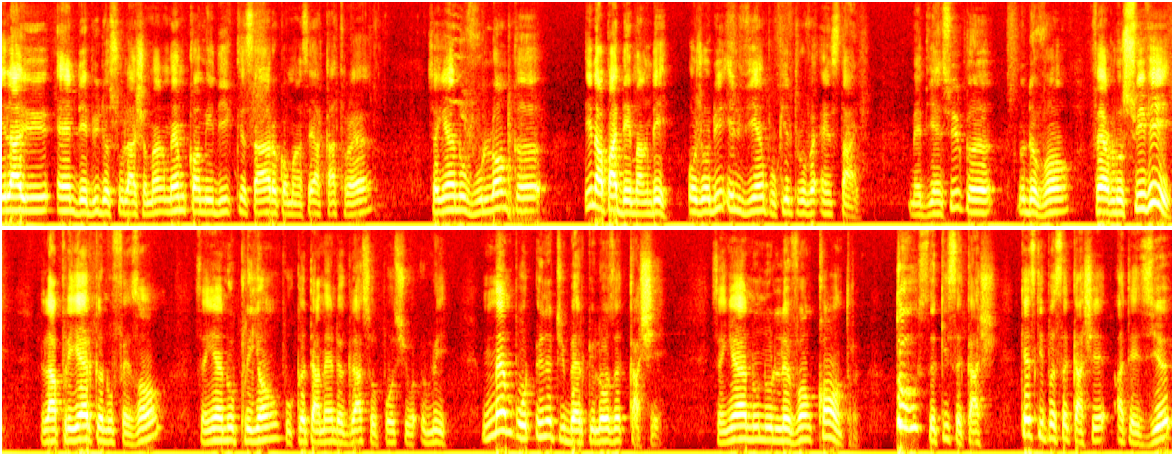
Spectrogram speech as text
il a eu un début de soulagement, même comme il dit que ça a recommencé à 4 heures. Seigneur, nous voulons que... Il n'a pas demandé. Aujourd'hui, il vient pour qu'il trouve un stage. Mais bien sûr que nous devons faire le suivi de la prière que nous faisons. Seigneur, nous prions pour que ta main de grâce se pose sur lui. Même pour une tuberculose cachée. Seigneur, nous nous levons contre tout ce qui se cache. Qu'est-ce qui peut se cacher à tes yeux?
